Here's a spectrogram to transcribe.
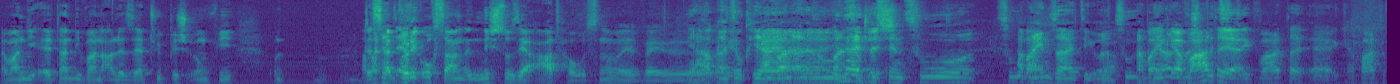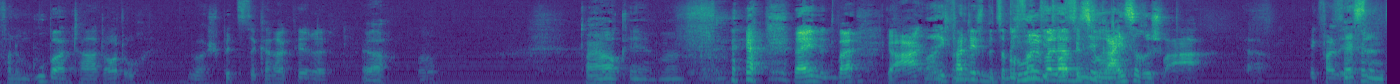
da waren die Eltern, die waren alle sehr typisch irgendwie. Und Aber deshalb würde ich auch sagen, nicht so sehr Arthouse, ne? weil, weil Ja, okay. Also okay, Ja, die ja, waren ja, alle ja. so manchmal ein bisschen zu, zu Aber- einseitig oder Ja. zu Aber ja, ich erwarte ja, ich erwarte, äh, ich erwarte von einem U-Bahn-Tatort auch überspitzte Charaktere. ja. Ja, okay. ja. Nein, war, ja, War ich fand den ich cool, fand die weil er ein bisschen so- reißerisch war. Ja. Ich fand, ich find, Fesselnd.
